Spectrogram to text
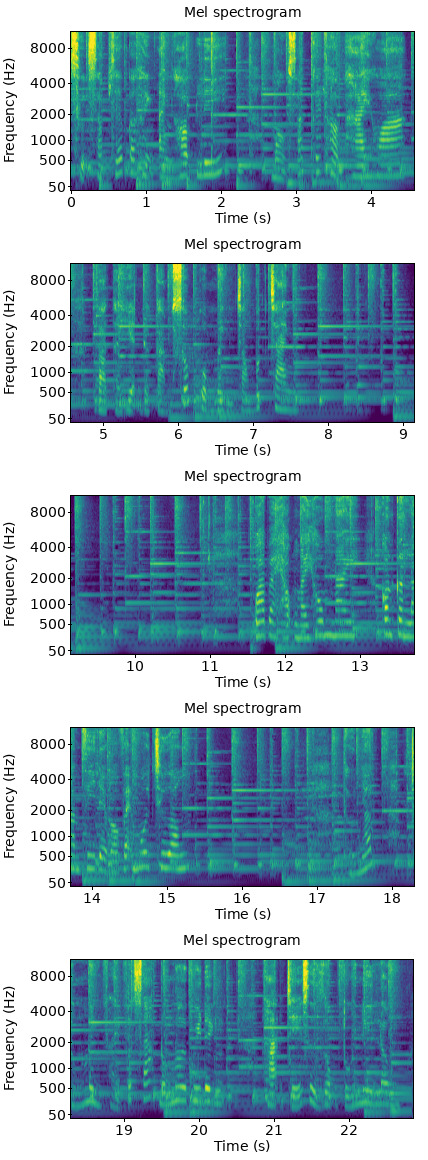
sự sắp xếp các hình ảnh hợp lý, màu sắc kết hợp hài hòa và thể hiện được cảm xúc của mình trong bức tranh. Qua bài học ngày hôm nay, con cần làm gì để bảo vệ môi trường? Nhất, chúng mình phải vứt rác đúng nơi quy định, hạn chế sử dụng túi ni lông,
